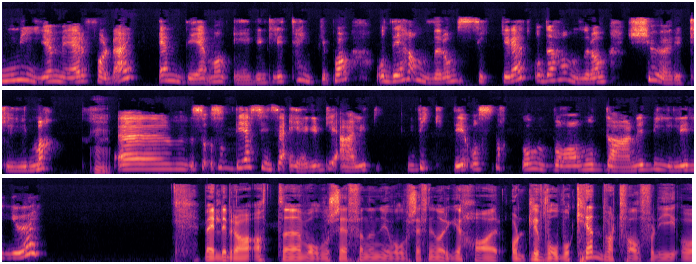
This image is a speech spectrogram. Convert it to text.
mye mer for deg enn det man egentlig tenker på. Og det handler om sikkerhet, og det handler om kjøreklima. Mm. Um, så, så, det syns jeg egentlig er litt viktig å snakke om, hva moderne biler gjør. Veldig bra at uh, Volvo-sjefen, den nye Volvo-sjefen i Norge har ordentlig Volvo-kred, i hvert fall. Fordi å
